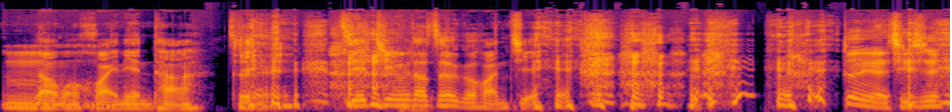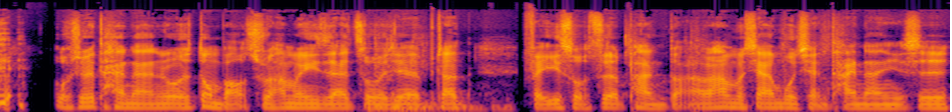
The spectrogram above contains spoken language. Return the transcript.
嗯，让我们怀念他。嗯、对，直接进入到这个环节。对耶，其实我觉得台南如果是动保处，他们一直在做一些比较匪夷所思的判断。然后他们现在目前台南也是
